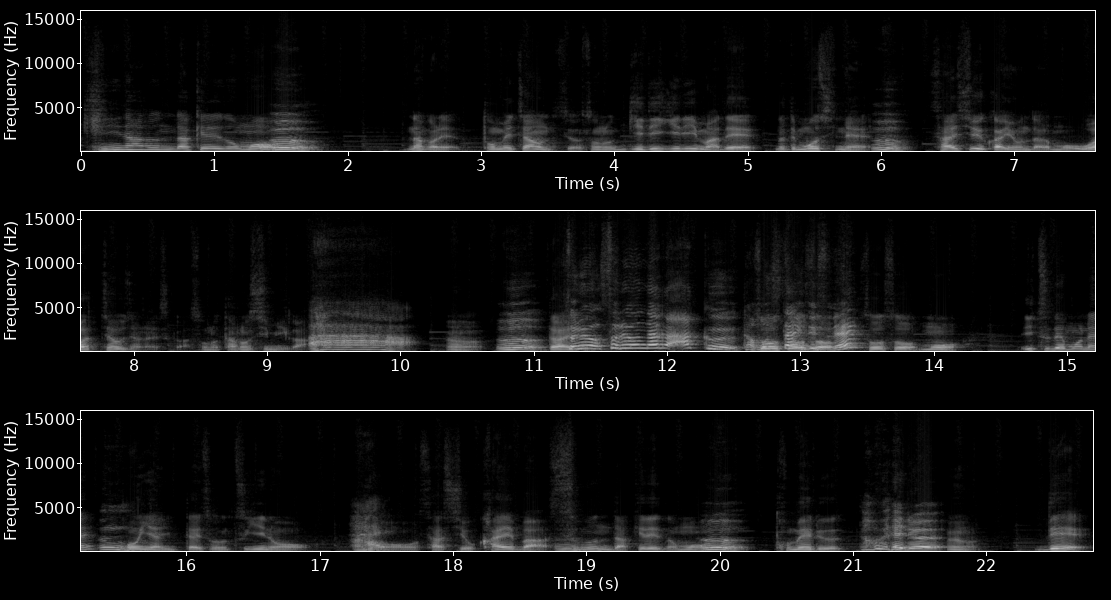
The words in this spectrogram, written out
気になるんだけれども、うん、なんかね止めちゃうんですよ。そのギリギリまで。だってもしね、うん。最終回読んだらもう終わっちゃうじゃないですか。その楽しみが、あうん、あ、うん。それを、それを長く保ちたいんですね。そうそうもういつでもね、うん。本屋に行ったりその次のあの、冊子を買えば済むんだけれども、うん、止める、止める。うん、で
